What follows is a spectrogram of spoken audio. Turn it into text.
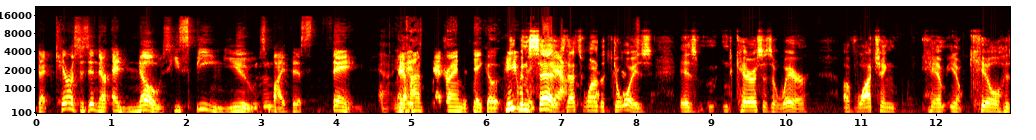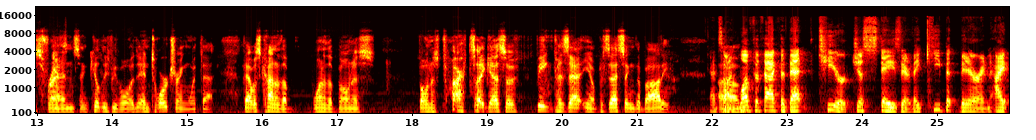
that Karras is in there and knows he's being used Mhm. by this thing. Yeah, And you're constantly trying to take out He even says Yeah. that's one of the joys is Karras is aware of watching him, you know, kill his friends and kill these people and, and torturing with that. That was kind of the one of the bonus bonus parts, I guess, of being possess, you know, possessing the body. And so I Um, love the fact that that tear just stays there. They keep it there, and I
